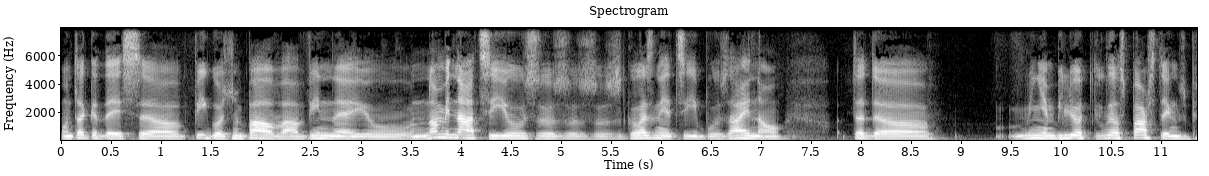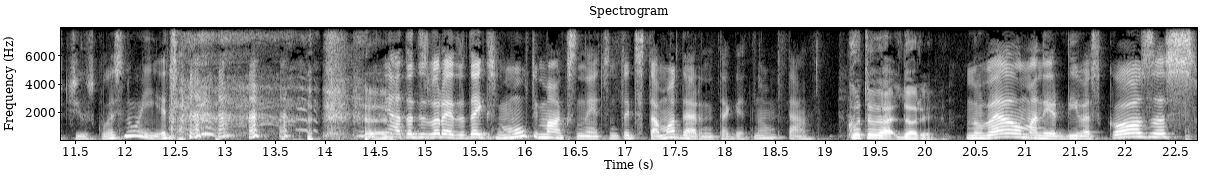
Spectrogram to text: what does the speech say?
Un tad, kad es uh, Pīgošana balvā vinēju nomināciju uz, uz, uz, uz glezniecību, uz ainavu, tad uh, viņiem bija ļoti liels pārsteigums, bet jūs gleznojiet. Jā, tad es varētu teikt, esmu multimākslinieks, un tas tā moderni tagad. Nu, tā. Ko tu vēl dari? Nu, vēl man ir divas kozas,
